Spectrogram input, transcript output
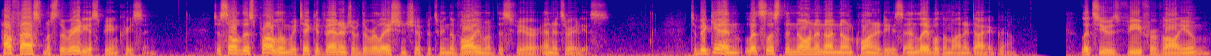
how fast must the radius be increasing? To solve this problem, we take advantage of the relationship between the volume of the sphere and its radius. To begin, let's list the known and unknown quantities and label them on a diagram. Let's use V for volume,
